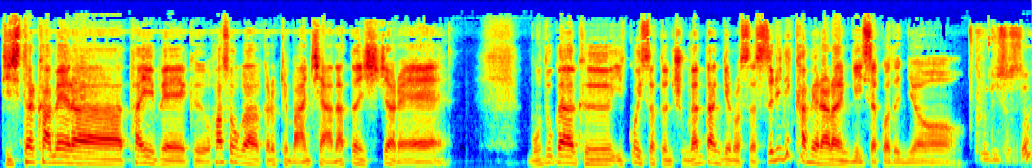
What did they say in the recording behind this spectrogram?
디지털 카메라 타입의 그 화소가 그렇게 많지 않았던 시절에, 모두가 그 잊고 있었던 중간 단계로서 3D 카메라라는 게 있었거든요. 그런 게 있었어?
